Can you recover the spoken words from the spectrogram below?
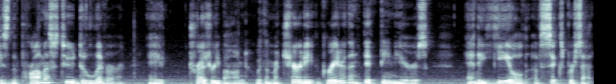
is the promise to deliver a Treasury bond with a maturity greater than 15 years and a yield of 6%.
